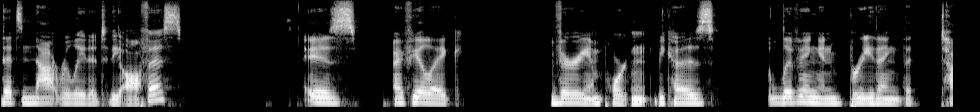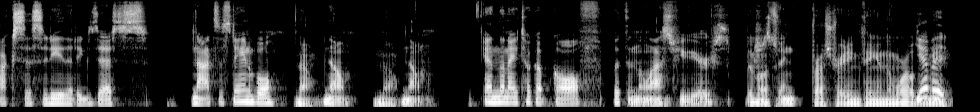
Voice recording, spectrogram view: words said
that's not related to the office, is I feel like very important because living and breathing the toxicity that exists not sustainable. No, No, no, no. And then I took up golf within the last few years. the most been- frustrating thing in the world. yeah, to me. but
